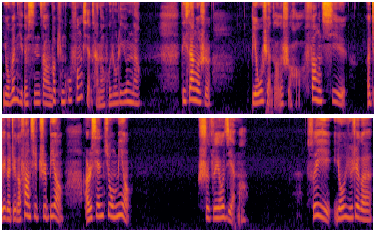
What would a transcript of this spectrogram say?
有问题的心脏如何评估风险才能回收利用呢？第三个是别无选择的时候，放弃呃这个这个放弃治病而先救命是最优解吗？所以由于这个。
